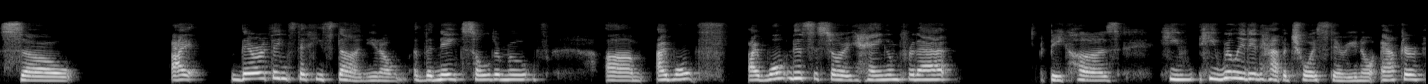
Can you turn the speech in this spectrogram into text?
So I there are things that he's done, you know, the Nate Solder move. Um, I won't I won't necessarily hang him for that because he he really didn't have a choice there. You know, after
